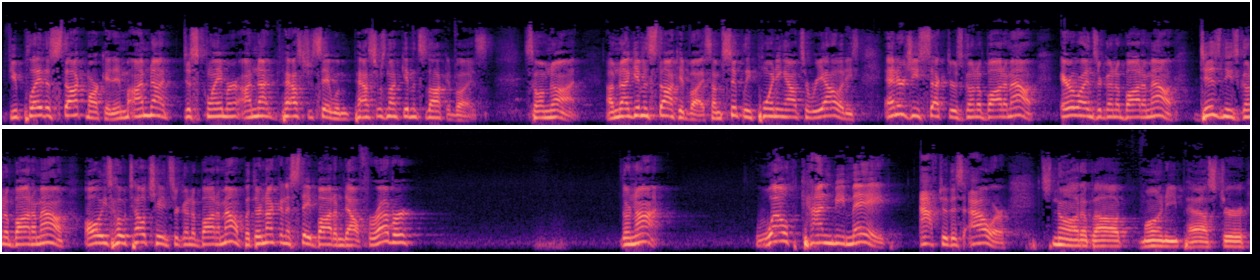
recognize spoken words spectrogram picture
If you play the stock market, and I'm not, disclaimer, I'm not, pastor say, when pastor's not giving stock advice. So I'm not. I'm not giving stock advice. I'm simply pointing out to realities. Energy sector is going to bottom out. Airlines are going to bottom out. Disney's going to bottom out. All these hotel chains are going to bottom out, but they're not going to stay bottomed out forever. They're not. Wealth can be made after this hour. It's not about money, Pastor.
